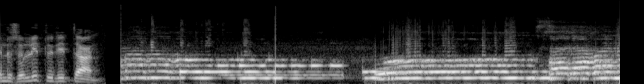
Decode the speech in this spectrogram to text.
என்று சொல்லி துதித்தான். சரவண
